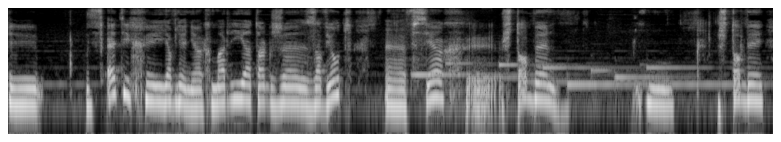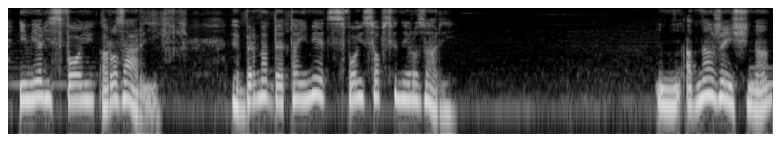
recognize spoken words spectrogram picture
W этих явлениях Мария также зовет всех, чтобы чтобы имели свой розарий. Бернадетта имеет свой собственный розарий. Одна женщина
